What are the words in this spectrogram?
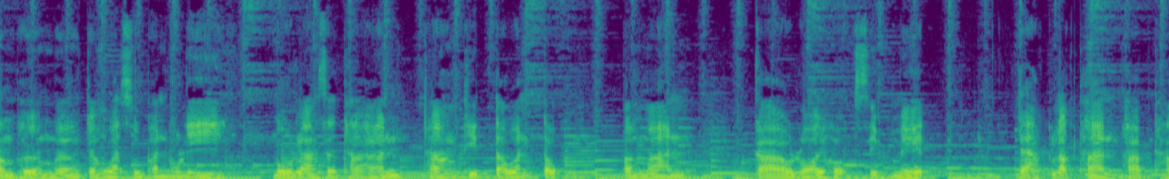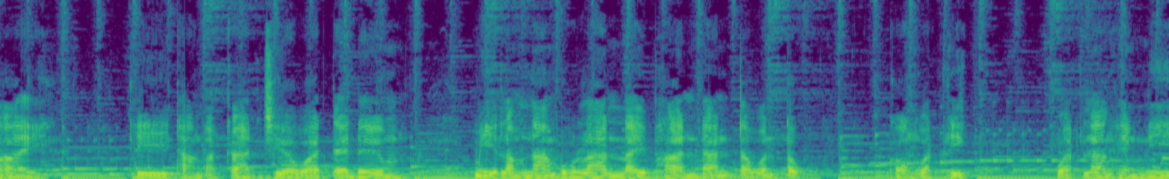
อำเภอเมืองจังหวัดสุพรรณบุรี โบราณสถานทางทิศตะวันตกประมาณ 960 เมตร จากหลักฐานภาพถ่าย ที่ทางอากาศเชื่อว่าแต่เดิม มีลำน้ำโบราณไหลผ่านด้านตะวันตก ของวัดพริก วัดล้างแห่งนี้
